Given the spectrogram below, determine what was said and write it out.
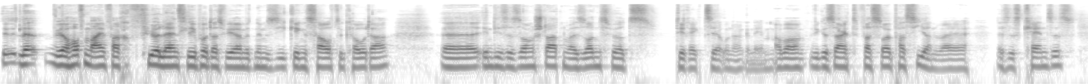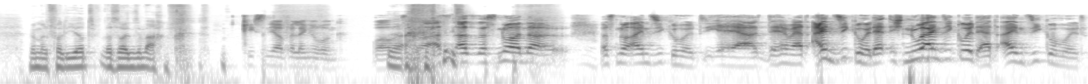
wir hoffen einfach für Lance Leopold, dass wir mit einem Sieg gegen South Dakota äh, in die Saison starten, weil sonst wird es direkt sehr unangenehm. Aber wie gesagt, was soll passieren? Weil es ist Kansas. Wenn man verliert, was sollen sie machen? Kriegst du ja Verlängerung. Wow, ja. hast, hast, hast, nur, hast nur einen Sieg geholt. Ja, yeah, der hat einen Sieg geholt. Er hat nicht nur einen Sieg geholt, er hat einen Sieg geholt.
